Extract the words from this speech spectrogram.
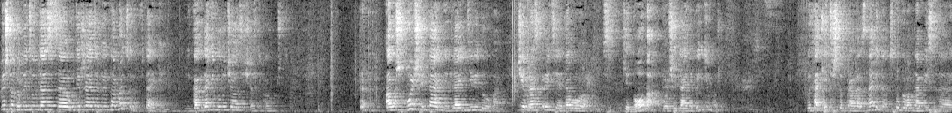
Вы что, думаете, удастся удержать эту информацию в тайне? Никогда не получалось, сейчас не получится. А уж большей тайны для индивидуума, чем раскрытие того генома, большей тайны быть не может. Вы хотите, чтобы про вас знали, там, сколько вам написано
